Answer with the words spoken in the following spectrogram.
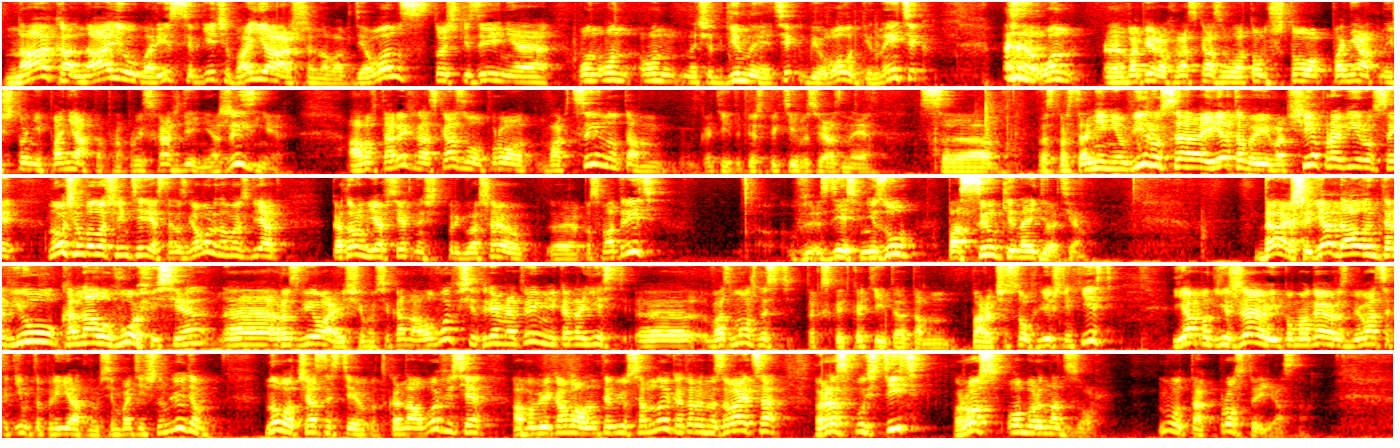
на канале у Бориса Сергеевича Бояршинова, где он с точки зрения, он, он, он значит, генетик, биолог, генетик, он, э, во-первых, рассказывал о том, что понятно и что непонятно про происхождение жизни – а во-вторых, рассказывал про вакцину, там какие-то перспективы, связанные с э, распространением вируса и этого, и вообще про вирусы. Ну, в общем, был очень интересный разговор, на мой взгляд, которым я всех, значит, приглашаю э, посмотреть. Здесь внизу по ссылке найдете. Дальше я дал интервью каналу в офисе, э, развивающемуся каналу в офисе. Время от времени, когда есть э, возможность, так сказать, какие-то там пара часов лишних есть, я подъезжаю и помогаю разбиваться каким-то приятным, симпатичным людям. Ну вот, в частности, вот канал в офисе опубликовал интервью со мной, которое называется «Распустить Рособорнадзор». Ну вот так, просто и ясно.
